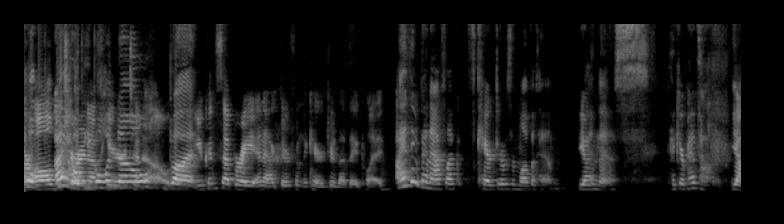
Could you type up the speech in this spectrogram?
are hope- all I mature hope enough people would here to know, know. but- you can separate an actor from the character that they play. I think Ben Affleck's character was in love with him Yeah. in this. Take your pants off. Yeah,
